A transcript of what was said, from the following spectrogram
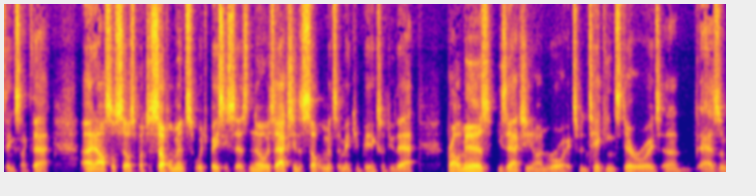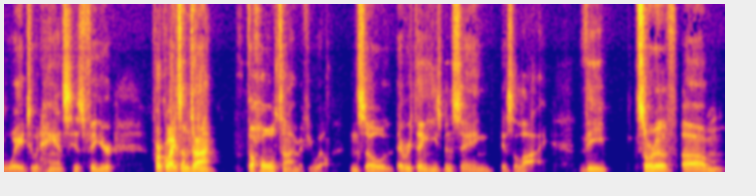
things like that. And also sells a bunch of supplements which basically says no it's actually the supplements that make you big so do that. Problem is he's actually on roids been taking steroids uh, as a way to enhance his figure for quite some time the whole time if you will. And so everything he's been saying is a lie. The sort of um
